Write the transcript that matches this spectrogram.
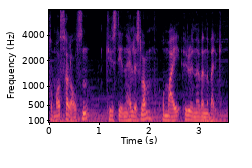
Thomas Haraldsen, Kristine Hellesland og meg, Rune Wenneberg.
